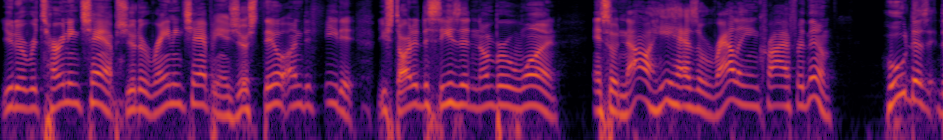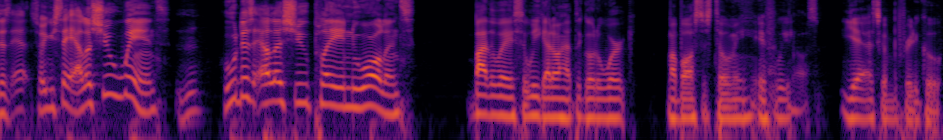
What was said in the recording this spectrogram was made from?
you're the returning champs. You're the reigning champions. You're still undefeated. You started the season number one, and so now he has a rallying cry for them. Who does it? does so? You say LSU wins. Mhm. Who does LSU play in New Orleans? By the way, it's a week I don't have to go to work. My boss just told me if we awesome. yeah, it's gonna be pretty cool.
